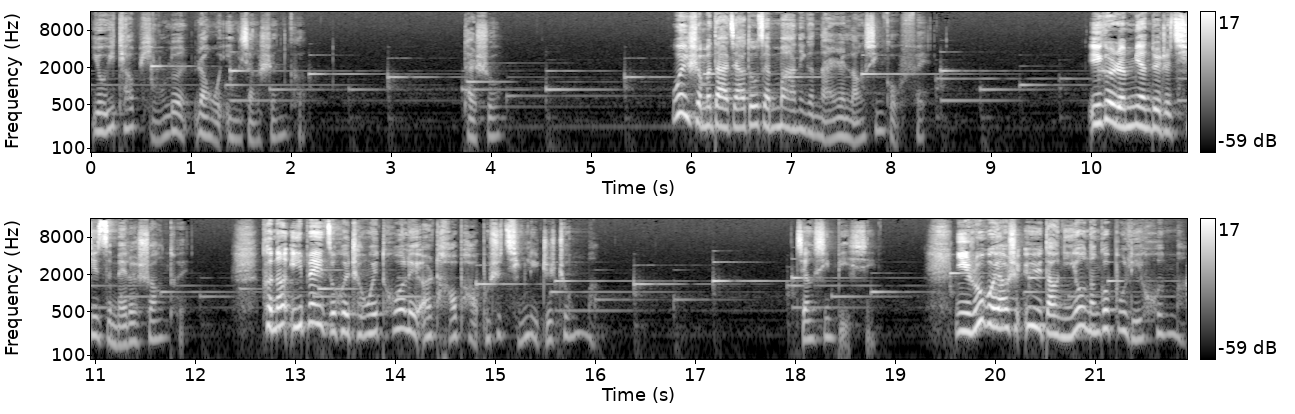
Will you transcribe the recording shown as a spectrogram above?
有一条评论让我印象深刻。他说：“为什么大家都在骂那个男人狼心狗肺？一个人面对着妻子没了双腿，可能一辈子会成为拖累，而逃跑不是情理之中吗？将心比心，你如果要是遇到，你又能够不离婚吗？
